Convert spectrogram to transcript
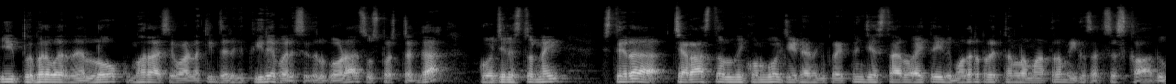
ఈ ఫిబ్రవరి నెలలో కుంభరాశి వాళ్ళకి జరిగి తీరే పరిస్థితులు కూడా సుస్పష్టంగా గోచరిస్తున్నాయి. స్థిర చరాస్తుల్ని కొనుగోలు చేయడానికి ప్రయత్నం చేస్తారు. అయితే ఇది మొదటి ప్రయత్నంలో మాత్రం మీకు సక్సెస్ కాదు.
